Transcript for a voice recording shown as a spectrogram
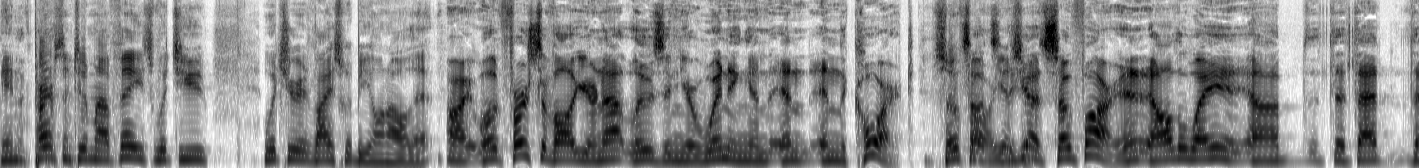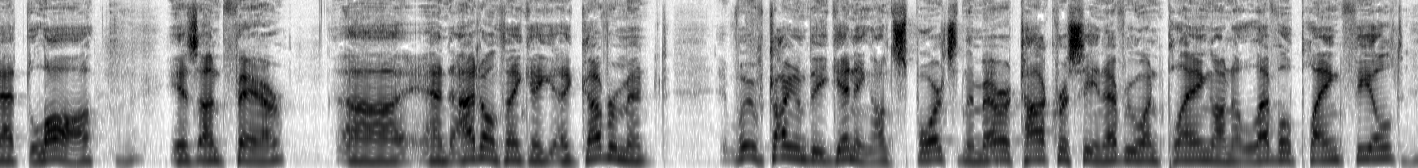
in person to my face what you what your advice would be on all that. All right. Well, first of all, you're not losing; you're winning in in, in the court. So far, so yes, yeah, so far, and all the way uh, that that that law mm-hmm. is unfair, uh, and I don't think a, a government. We were talking in the beginning on sports and the meritocracy and everyone playing on a level playing field, mm-hmm.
